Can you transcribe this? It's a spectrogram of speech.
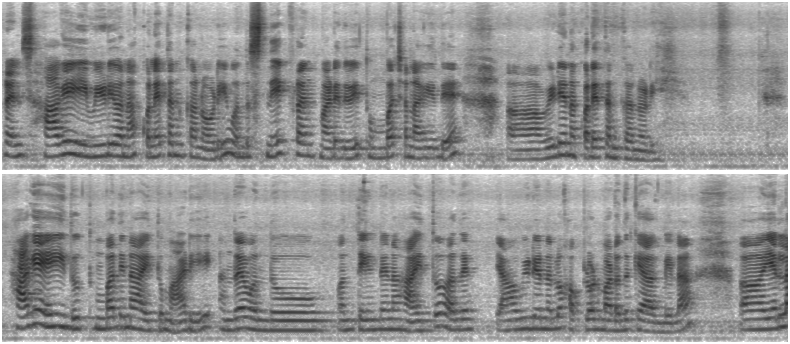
ಫ್ರೆಂಡ್ಸ್ ಹಾಗೆ ಈ ವಿಡಿಯೋನ ಕೊನೆ ತನಕ ನೋಡಿ, ಒಂದು ಸ್ನೇಕ್ ಫ್ರ್ಯಾಂಕ್ ಮಾಡಿದ್ವಿ ತುಂಬ ಚೆನ್ನಾಗಿದೆ. ವಿಡಿಯೋನ ಕೊನೆ ತನಕ ನೋಡಿ. ಹಾಗೆ ಇದು ತುಂಬ ದಿನ ಆಯಿತು ಮಾಡಿ, ಅಂದರೆ ಒಂದು ಒಂದು ತಿಂಗಳೇನೋ ಆಯಿತು, ಆದರೆ ಯಾವ ವೀಡಿಯೋನಲ್ಲೂ ಅಪ್ಲೋಡ್ ಮಾಡೋದಕ್ಕೆ ಆಗಲಿಲ್ಲ. ಎಲ್ಲ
